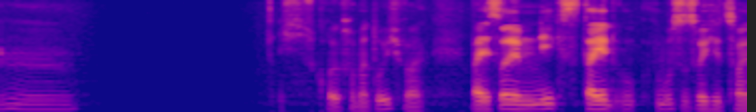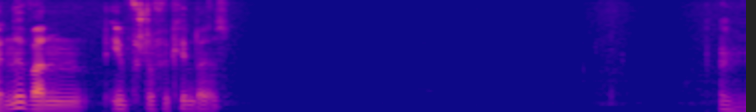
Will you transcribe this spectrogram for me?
Hm. Ich scroll gerade mal durch, weil, weil es soll demnächst, da du wusstest welche Zeit, ne, wann Impfstoff für Kinder ist. Mhm.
